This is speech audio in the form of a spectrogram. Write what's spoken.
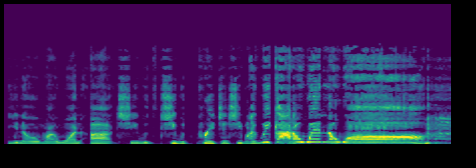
You know, my one aunt, she would she would preach and she'd be like, "We gotta win the war."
